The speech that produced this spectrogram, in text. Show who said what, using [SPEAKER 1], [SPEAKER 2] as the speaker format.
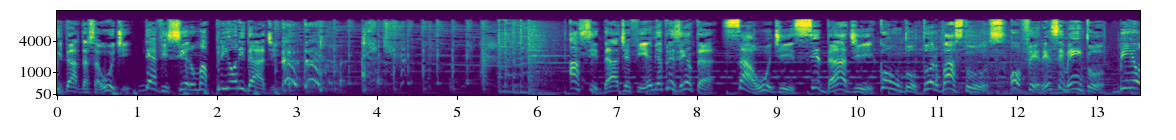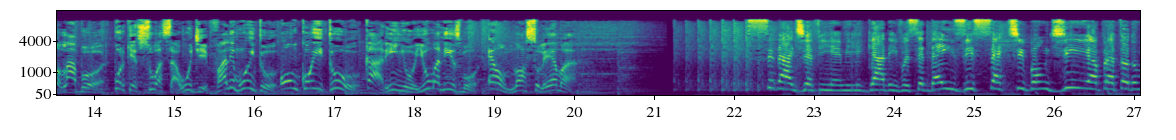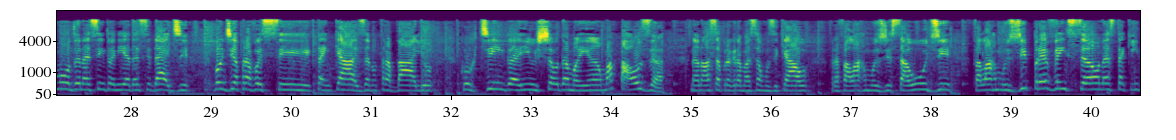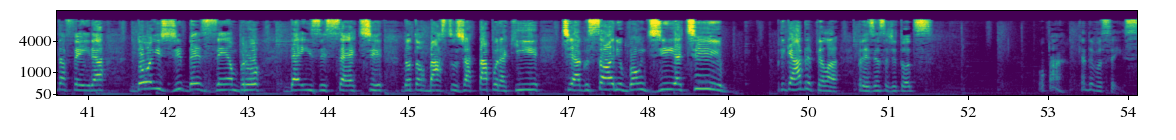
[SPEAKER 1] Cuidar da saúde deve ser uma prioridade. A Cidade FM apresenta Saúde Cidade com o Dr. Bastos. Oferecimento Biolabor, porque sua saúde vale muito. Oncoitu, carinho e humanismo é o nosso lema.
[SPEAKER 2] Cidade FM ligada em você 10 e 7. Bom dia para todo mundo na sintonia da cidade. Bom dia para você que tá em casa, no trabalho, curtindo aí o show da manhã, uma pausa na nossa programação musical para falarmos de saúde, falarmos de prevenção nesta quinta-feira, 2 de dezembro, 10 e 7. Dr. Bastos já tá por aqui. Tiago Sório, bom dia, Ti. Obrigada pela presença de todos. Opa, cadê vocês?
